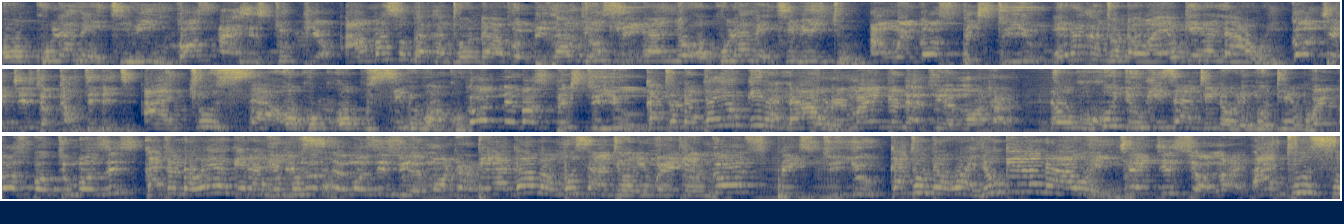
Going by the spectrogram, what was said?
okulaba ekibi. Amaaso ga katonda gatukirira nnyo okulaba ekibi kyo. Era katonda To remind you that you are mortal. okukujukiza nti nolimutemu katonda wayogera ne musa. teyagamba musa nti oli mutemu katonda wayogera naawe atuusa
